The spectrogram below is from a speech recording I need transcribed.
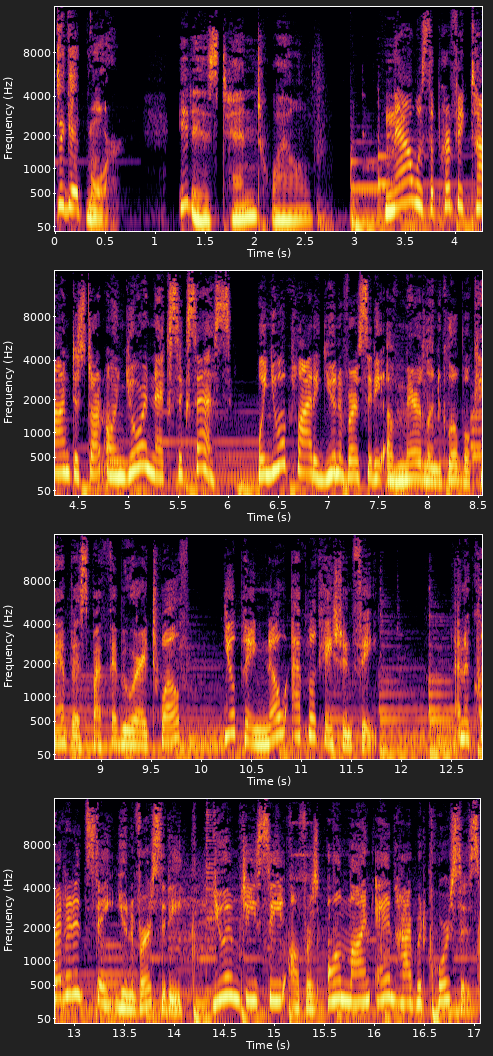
to get more. It is 1012. Now is the perfect time to start on your next success. When you apply to University of Maryland Global Campus by February 12th, you'll pay no application fee. An accredited state university, UMGC offers online and hybrid courses.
